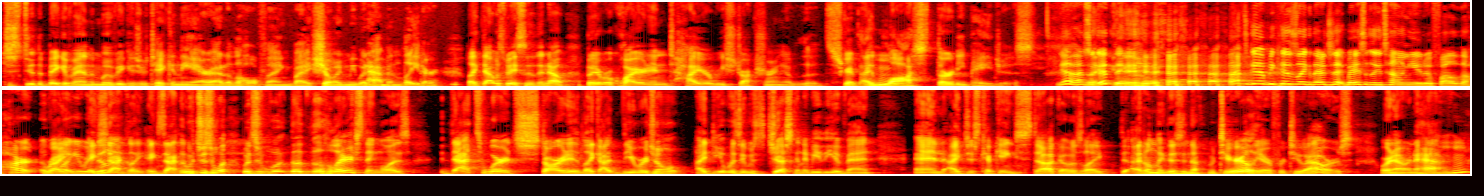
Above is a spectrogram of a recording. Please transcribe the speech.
Just do the big event of the movie because you're taking the air out of the whole thing by showing me what happened later." Like that was basically the note, but it required an entire restructuring of the script. I mm-hmm. lost thirty pages. Yeah, that's a good thing. that's good because like they're basically telling you to follow the heart of right what you were doing. exactly exactly which is what which what the, the hilarious thing was that's where it started like I, the original idea was it was just going to be the event and i just kept getting stuck i was like i don't think there's enough material here for two hours or an hour and a half Mm-hmm.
